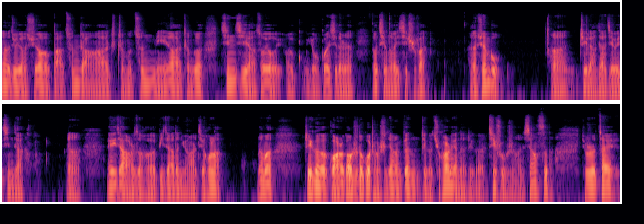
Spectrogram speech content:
那就要需要把村长啊、整个村民啊、整个亲戚啊、所有呃有关系的人都请到一起吃饭，嗯，宣布，嗯，这两家结为亲家，嗯，A 家儿子和 B 家的女儿结婚了。那么这个广而告之的过程，实际上跟这个区块链的这个技术是很相似的，就是在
